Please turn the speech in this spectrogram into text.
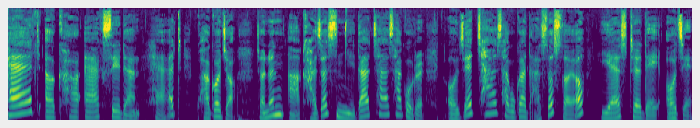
had a car accident. had 과거죠. 저는 아, 가졌습니다. 차 사고를. 어제 차 사고가 났었어요. Yesterday 어제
